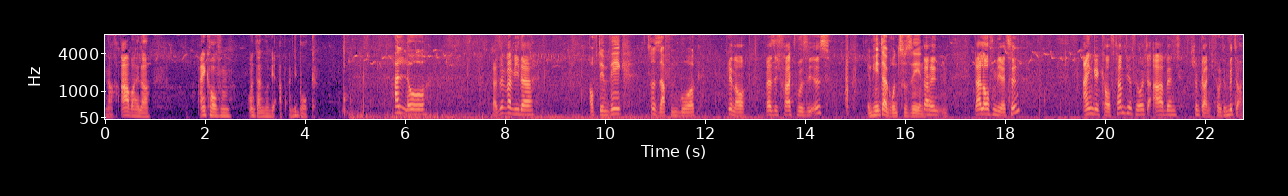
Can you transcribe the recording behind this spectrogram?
nach Aweiler einkaufen und dann wollen wir ab an die Burg. Hallo, Da sind wir wieder. auf dem Weg zur Saffenburg. Genau. Wer sich fragt, wo sie ist, Im Hintergrund zu sehen. da hinten. Da laufen wir jetzt hin. Eingekauft haben wir für heute Abend. Stimmt gar nicht, für heute Mittag.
